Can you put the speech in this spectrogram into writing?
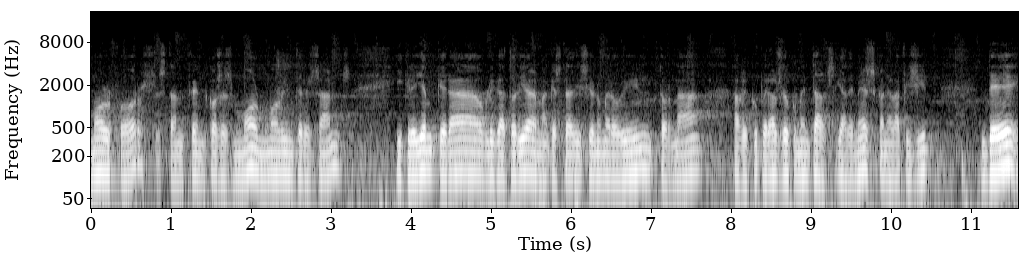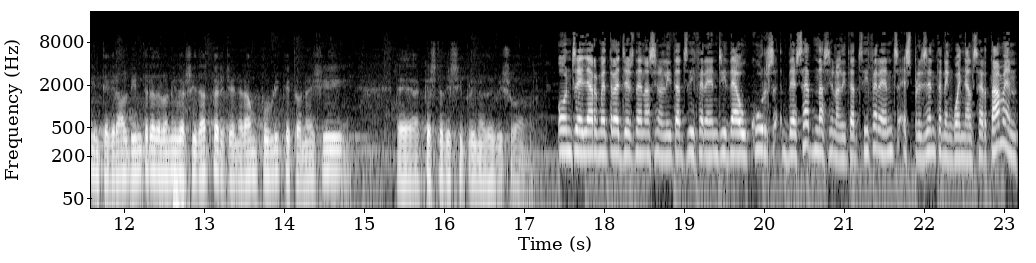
molt forts, estan fent coses molt, molt interessants i creiem que era obligatòria en aquesta edició número 20 tornar a recuperar els documentals i a més con l'afegit d'integrar dintre de la universitat per generar un públic que coneixi eh, aquesta disciplina de visual. 11 llargmetratges de nacionalitats diferents i 10 curs de 7 nacionalitats diferents es presenten en guany al certamen.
